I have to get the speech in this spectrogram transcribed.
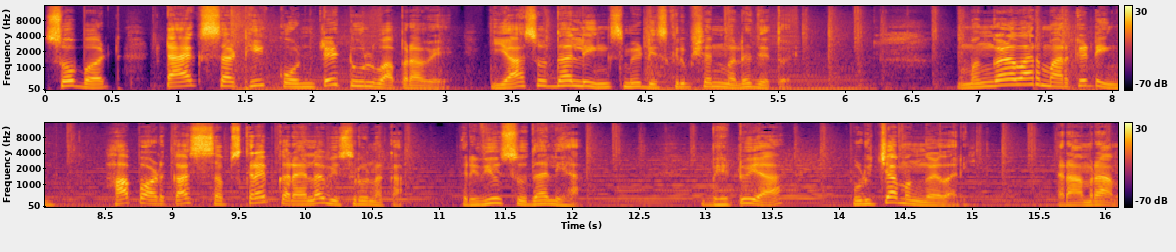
सोबत टॅग्ससाठी कोणते टूल वापरावे यासुद्धा लिंक्स मी डिस्क्रिप्शनमध्ये देतोय. मंगळवार मार्केटिंग हा पॉडकास्ट सबस्क्राईब करायला विसरू नका. रिव्ह्यूसुद्धा लिहा. भेटूया पुढच्या मंगळवारी. राम राम.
